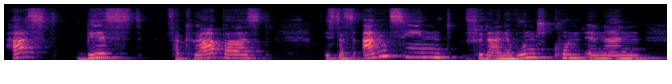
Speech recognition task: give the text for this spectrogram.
hast, bist, verkörperst, ist das anziehend für deine Wunschkundinnen,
